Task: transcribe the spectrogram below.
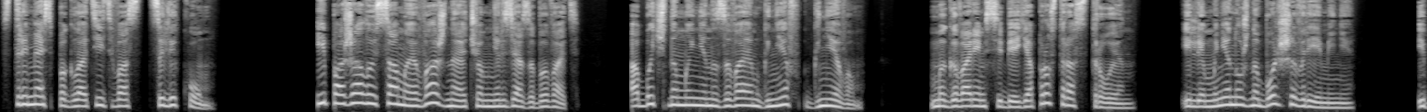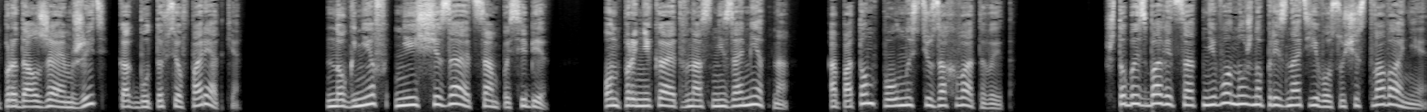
стремясь поглотить вас целиком. И, пожалуй, самое важное, о чем нельзя забывать, обычно мы не называем гнев гневом. Мы говорим себе «я просто расстроен» или «мне нужно больше времени» и продолжаем жить, как будто все в порядке. Но гнев не исчезает сам по себе. Он проникает в нас незаметно, а потом полностью захватывает. Чтобы избавиться от него, нужно признать его существование.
